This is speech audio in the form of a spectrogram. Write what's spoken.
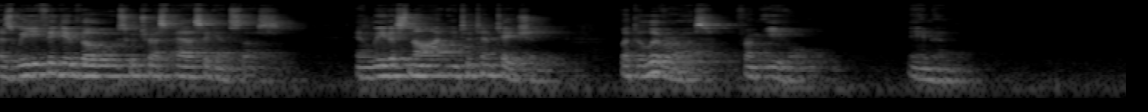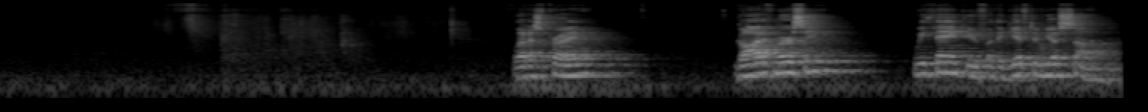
as we forgive those who trespass against us. And lead us not into temptation, but deliver us from evil. Amen. Let us pray. God of mercy, we thank you for the gift of your Son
